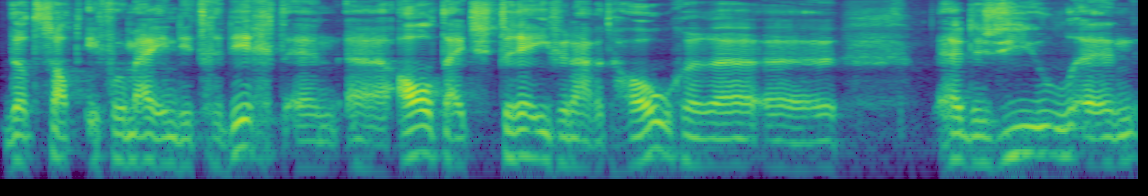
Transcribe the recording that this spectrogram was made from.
dat zat voor mij in dit gedicht. En eh, altijd streven naar het hogere, de ziel en...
